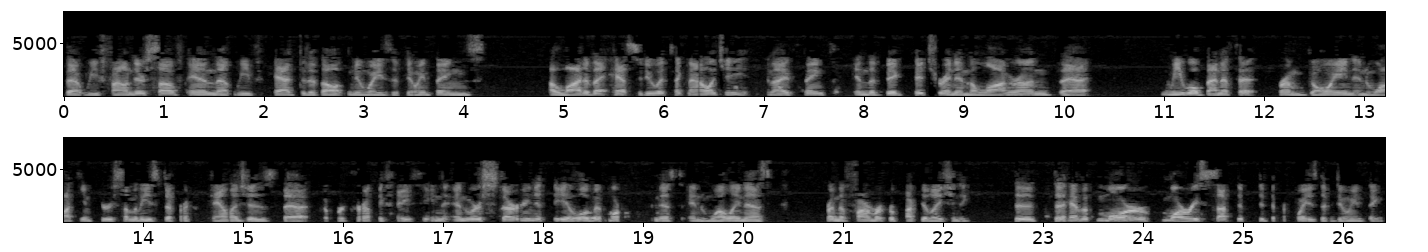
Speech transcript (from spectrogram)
that we found ourselves in, that we've had to develop new ways of doing things. A lot of that has to do with technology, and I think in the big picture and in the long run that we will benefit from going and walking through some of these different challenges that we're currently facing. And we're starting to see a little bit more openness and willingness from the farm worker population to, to, to have a more, more receptive to different ways of doing things,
